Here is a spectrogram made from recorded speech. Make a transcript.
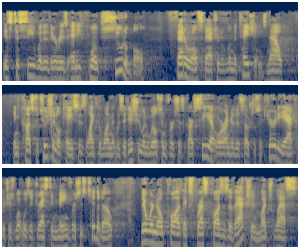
is to see whether there is any, quote, suitable federal statute of limitations. Now, in constitutional cases like the one that was at issue in Wilson versus Garcia or under the Social Security Act, which is what was addressed in Maine versus Thiboutot, there were no cause, express causes of action, much less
